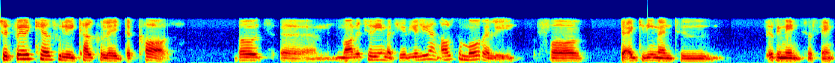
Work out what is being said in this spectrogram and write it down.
should very carefully calculate the cost, both um, monetary, materially, and also morally, for the agreement to remain sustained.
